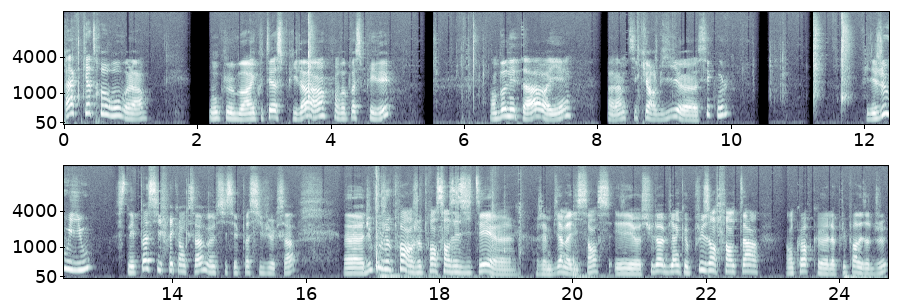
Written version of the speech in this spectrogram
à 4 euros, voilà. Donc, bah écoutez, à ce prix-là, hein, on va pas se priver. En bon état, vous voyez. Voilà, un petit Kirby, euh, c'est cool. Puis les jeux Wii U, ce n'est pas si fréquent que ça, même si c'est pas si vieux que ça. Euh, du coup, je prends, je prends sans hésiter. Euh, j'aime bien la licence. Et celui-là, bien que plus enfantin encore que la plupart des autres jeux,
